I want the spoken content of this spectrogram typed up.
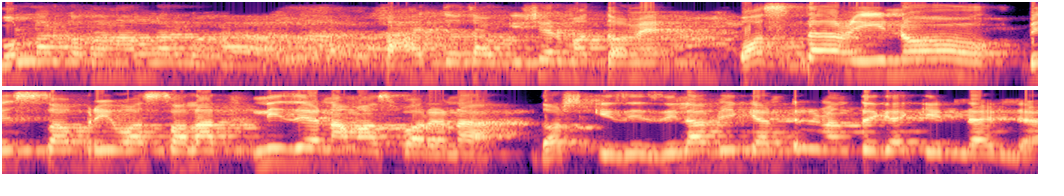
মোল্লার কথা না আল্লাহর কথা? সাহায্য চাও কিসের মাধ্যমে? নিজে নামাজ পড়ে না। 10 কেজি জিলাপি ক্যান্টনমেন্ট থেকে কিনে না।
